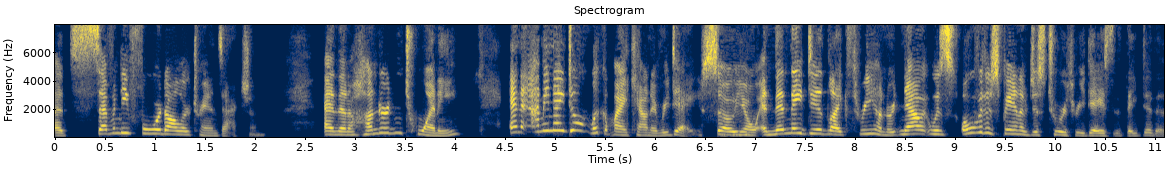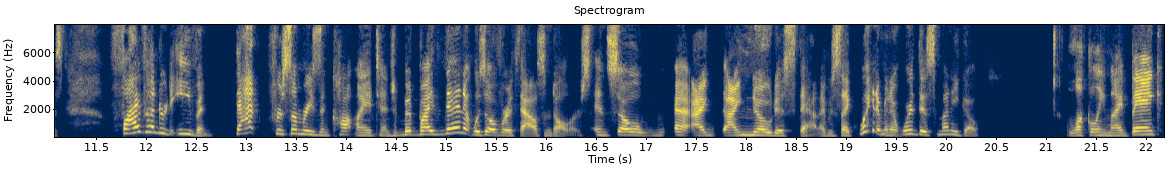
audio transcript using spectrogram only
a $74 transaction and then 120 and i mean i don't look at my account every day. So mm-hmm. you know and then they did like 300 now it was over the span of just two or three days that they did this. 500 even. That for some reason caught my attention. But by then it was over a thousand dollars. And so uh, i i noticed that. I was like wait a minute. Where'd this money go luckily my bank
